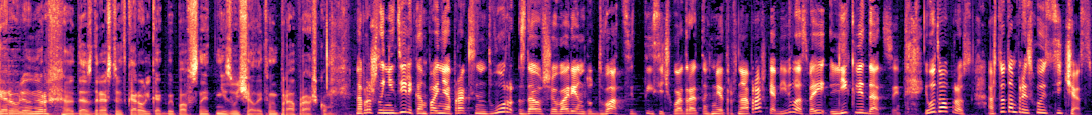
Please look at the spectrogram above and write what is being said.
Король умер. Да здравствует король, как бы пафосно это не звучало. Это мы про опрашку. На прошлой неделе компания «Апраксин двор», сдавшая в аренду 20 тысяч квадратных метров на опрашке, объявила о своей ликвидации. И вот вопрос, а что там происходит сейчас?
